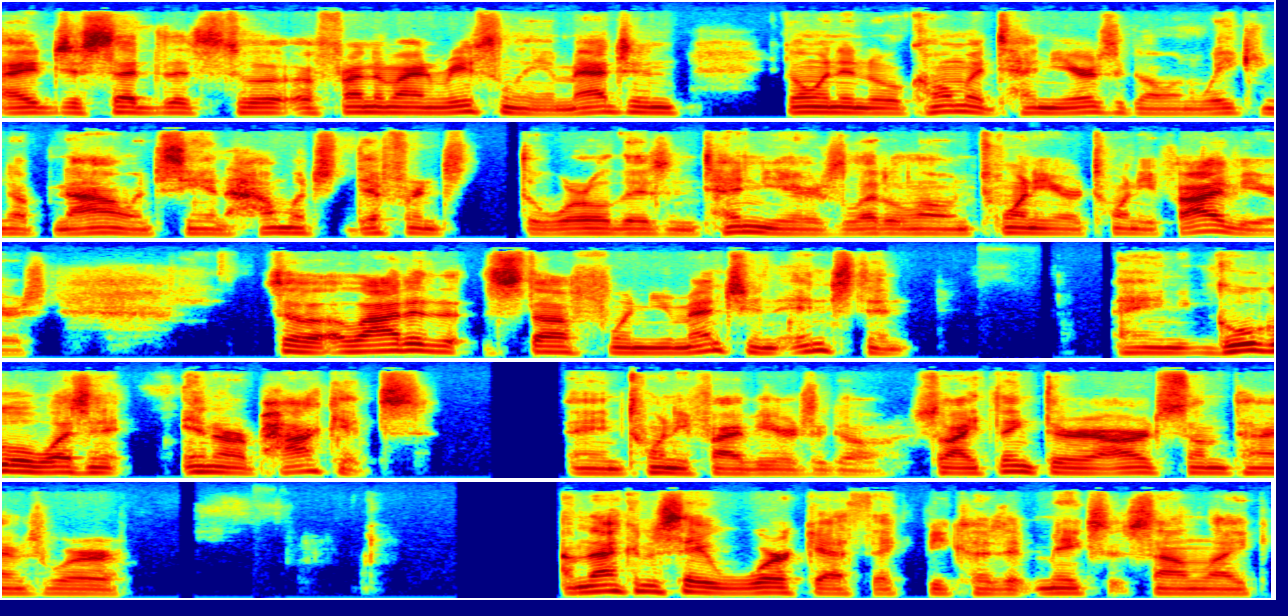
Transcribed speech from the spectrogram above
I just said this to a friend of mine recently. Imagine going into a coma 10 years ago and waking up now and seeing how much different the world is in 10 years, let alone 20 or 25 years. So, a lot of the stuff when you mention instant, and Google wasn't in our pockets and 25 years ago. So, I think there are some times where I'm not going to say work ethic because it makes it sound like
